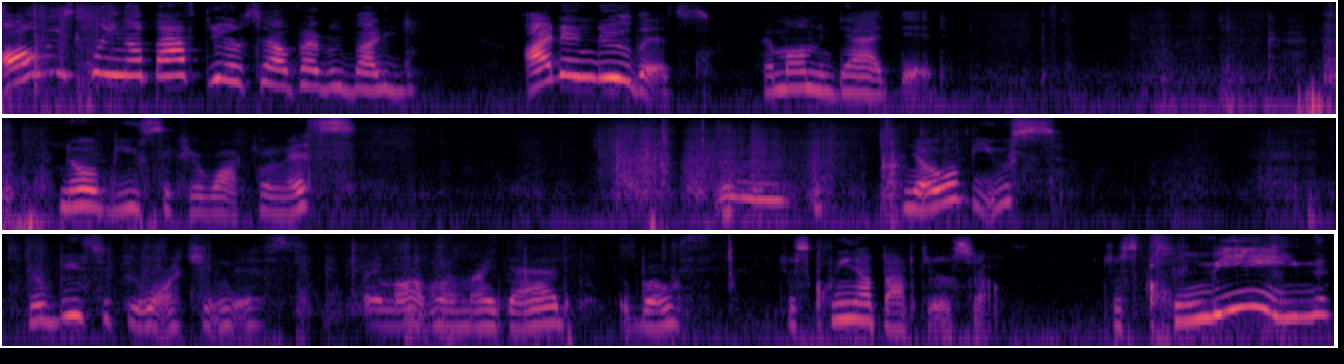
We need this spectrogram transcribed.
Always clean up after yourself, everybody. I didn't do this. My mom and dad did. No abuse if you're watching this. No abuse. No abuse if you're watching this. My mom or my dad or both. Just clean up after yourself. Just clean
